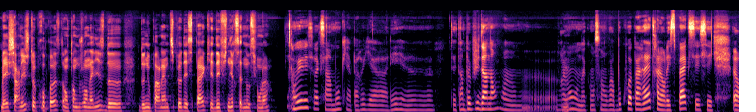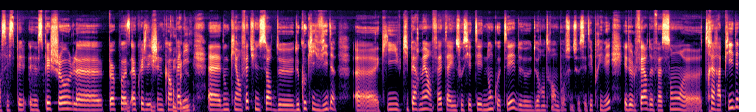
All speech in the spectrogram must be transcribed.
ben Charlie, je te propose, en tant que journaliste, de, de, nous parler un petit peu des SPAC et définir cette notion-là. Oui, oui c'est vrai que c'est un mot qui est apparu il y a allez, euh, peut-être un peu plus d'un an. Euh, vraiment, on a commencé à en voir beaucoup apparaître. Alors les SPAC, c'est alors c'est euh, Special euh, Purpose Acquisition Company, donc qui est en fait une sorte de, de coquille vide qui, qui, permet en fait à une société non cotée de, de, rentrer en bourse, une société privée, et de le faire de façon très rapide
